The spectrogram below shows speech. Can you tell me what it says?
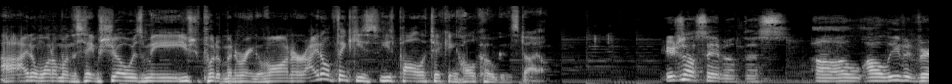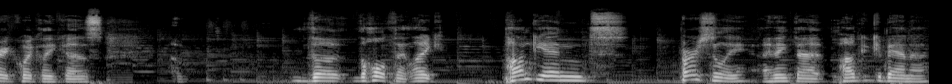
I don't want him on the same show as me. You should put him in Ring of Honor. I don't think he's he's politicking Hulk Hogan style. Here's what I'll say about this. I'll I'll leave it very quickly because the the whole thing like Punk and personally, I think that Punk and Cabana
